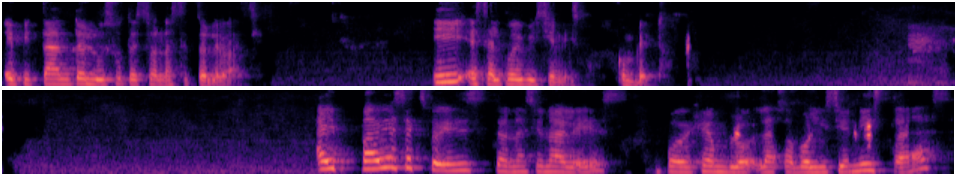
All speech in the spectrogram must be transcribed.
evitando el uso de zonas de tolerancia. Y está el prohibicionismo completo. Hay varias experiencias internacionales, por ejemplo, las abolicionistas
